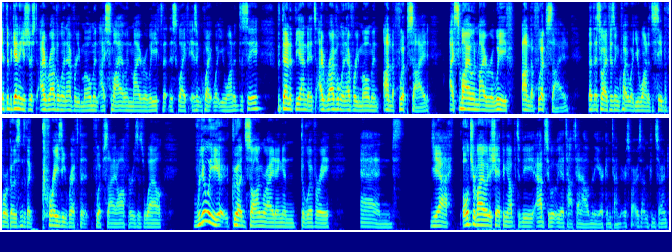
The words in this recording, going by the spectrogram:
at the beginning is just I revel in every moment. I smile in my relief that this life isn't quite what you wanted to see. But then at the end, it's I revel in every moment. On the flip side, I smile in my relief. On the flip side, that this life isn't quite what you wanted to see. Before it goes into the crazy riff that flip side offers as well. Really good songwriting and delivery, and yeah, Ultraviolet is shaping up to be absolutely a top 10 album of the year contender as far as I'm concerned.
